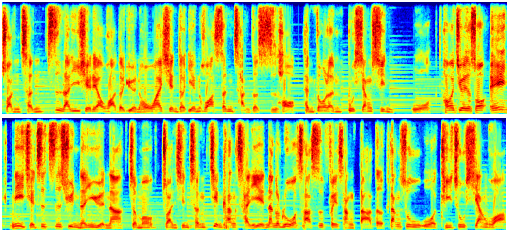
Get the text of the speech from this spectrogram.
转成自然医学疗法的远红外线的研发生产的时候，很多人不相信。我他会觉得说，哎，你以前是资讯人员呐，怎么转型成健康产业？那个落差是非常大的。当初我提出想法，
